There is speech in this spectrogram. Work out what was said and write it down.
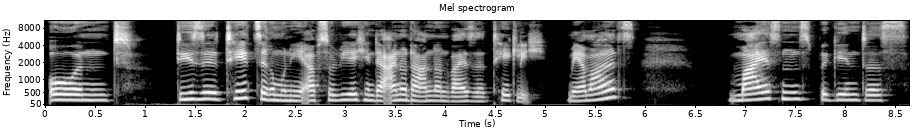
Und diese Teezeremonie absolviere ich in der ein oder anderen Weise täglich, mehrmals. Meistens beginnt es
